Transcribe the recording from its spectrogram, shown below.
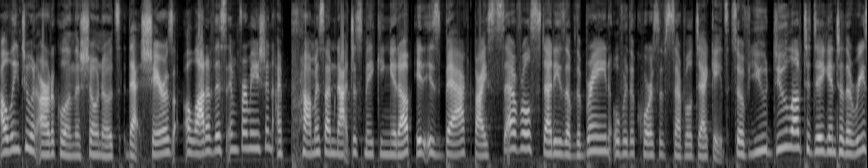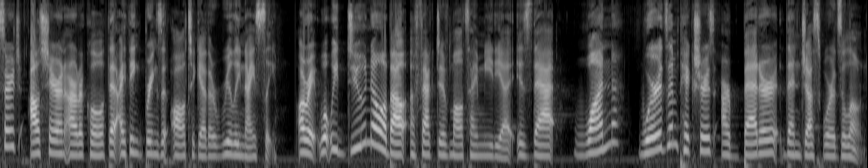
I'll link to an article in the show notes that shares a lot of this information. I promise I'm not just making it up. It is backed by several studies of the brain over the course of several decades. So if you do love to dig into the research, I'll share an article that I think brings it all together really nicely. All right, what we do know about effective multimedia is that one, Words and pictures are better than just words alone.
